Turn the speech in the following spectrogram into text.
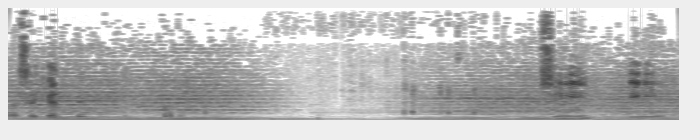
a ver si hay gente sí y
